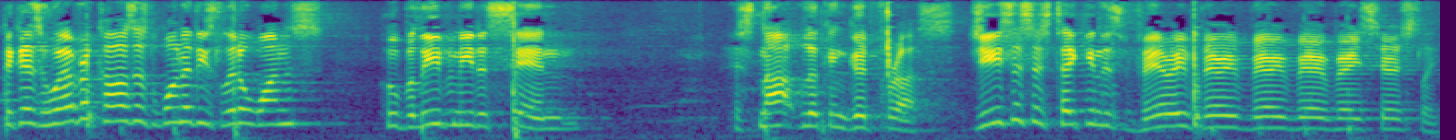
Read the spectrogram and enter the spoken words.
Because whoever causes one of these little ones who believe in me to sin, it's not looking good for us. Jesus is taking this very, very, very, very, very seriously.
